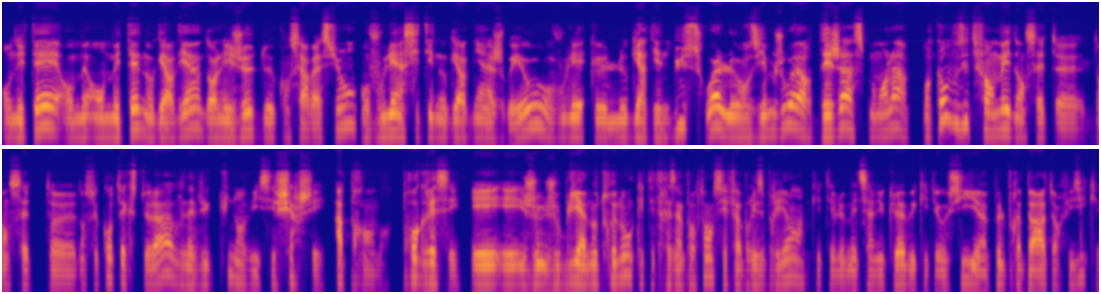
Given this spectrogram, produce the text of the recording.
on était, on, mettait nos gardiens dans les jeux de conservation, on voulait inciter nos gardiens à jouer haut, on voulait que le gardien de but soit le onzième joueur, déjà à ce moment-là. Donc quand vous êtes formé dans cette, dans cette, dans ce contexte-là, vous n'avez qu'une envie, c'est chercher, apprendre, progresser. Et, j'oublie un autre nom qui était très important, c'est Fabrice Briand, qui était le médecin du club et qui était aussi un peu le préparateur physique.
